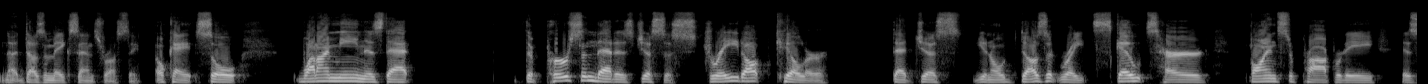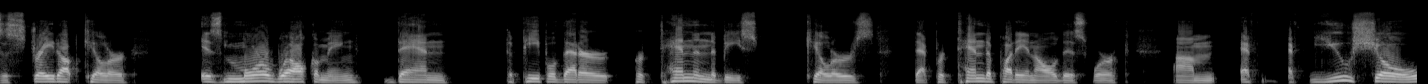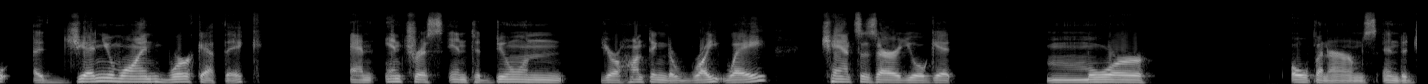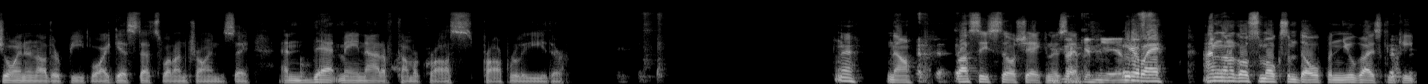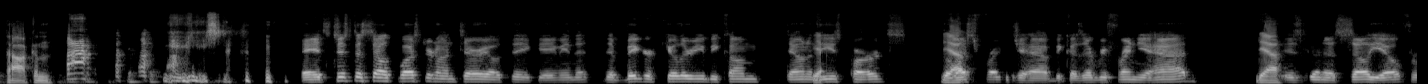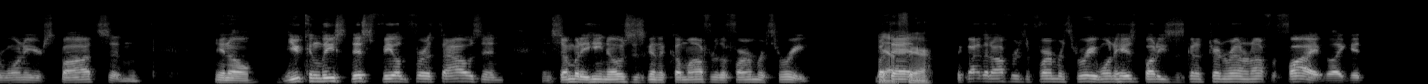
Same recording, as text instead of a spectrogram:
No, doesn't make sense, Rusty. Okay, so what I mean is that the person that is just a straight up killer that just, you know, does it right, scouts hard, finds the property, is a straight up killer, is more welcoming than the people that are pretending to be killers that pretend to put in all this work. Um, if if you show a genuine work ethic and interest into doing your hunting the right way, chances are you'll get more open arms into joining other people. I guess that's what I'm trying to say. And that may not have come across properly either. Eh, no, Rusty's still shaking his head. giving Either way, I'm gonna go smoke some dope, and you guys can keep talking. Hey, it's just a southwestern Ontario thing, Damien. That the bigger killer you become down in Yeah. these parts, the yeah, less friends you have because every friend you had yeah, is gonna sell you out for one of your spots, and you know you can lease this field for a thousand, and somebody he knows is gonna come offer the farmer three. But yeah. then Fair. the guy that offers the farmer three, one of his buddies is gonna turn around and offer five. Like it,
